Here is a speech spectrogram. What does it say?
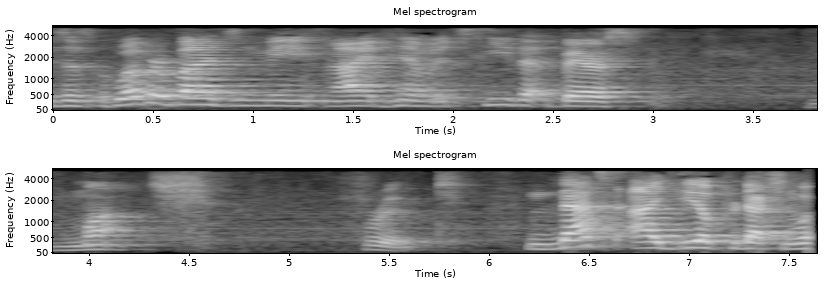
he says, Whoever abides in me and I in him, it's he that bears much fruit. And that's ideal production.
